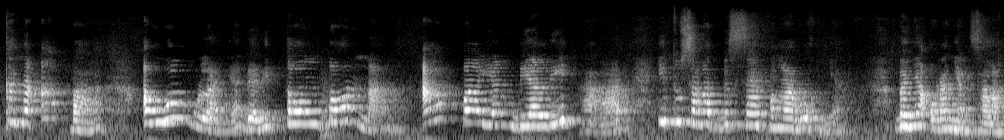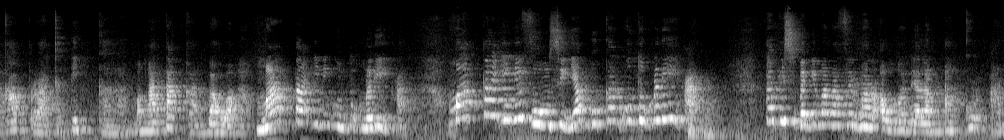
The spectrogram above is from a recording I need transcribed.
Karena apa? Awal mulanya dari tontonan. Apa yang dia lihat itu sangat besar pengaruhnya banyak orang yang salah kaprah ketika mengatakan bahwa mata ini untuk melihat. Mata ini fungsinya bukan untuk melihat. Tapi sebagaimana firman Allah dalam Al-Quran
